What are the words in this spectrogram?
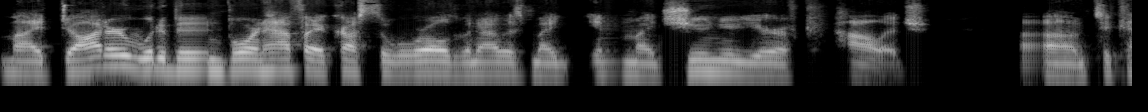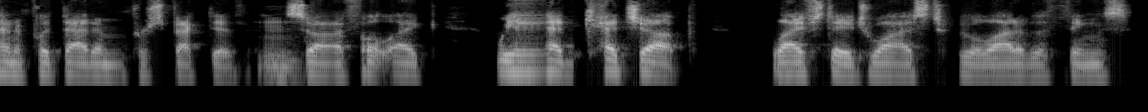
my daughter would have been born halfway across the world when I was my in my junior year of college. Um, to kind of put that in perspective, mm. and so I felt like we had catch up life stage wise to a lot of the things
